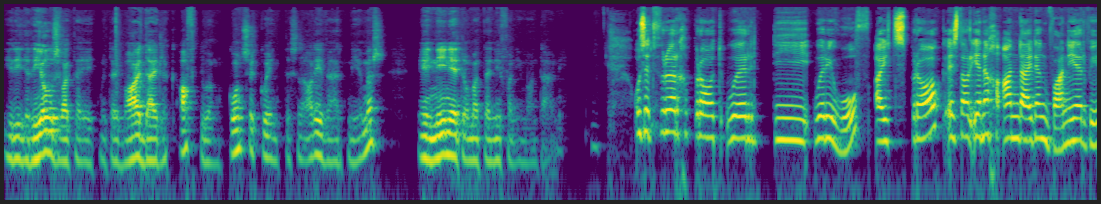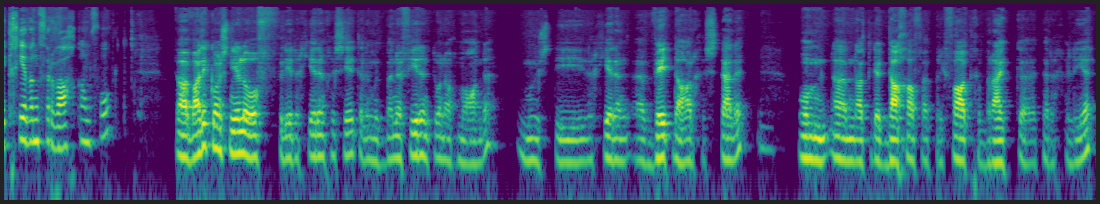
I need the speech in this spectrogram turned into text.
hierdie reëls wat hy het, moet hy baie duidelik afdwing, konsekwent tussen al die werknemers en nie net omdat hy nie van iemand hou nie. Ons het vroeër gepraat oor die oor die hof uitspraak. Is daar enige aanduiding wanneer wetgewing verwag kan word? Ja, wat die konstitusionele hof vir die regering gesê het, hulle moet binne 24 maande moes die regering 'n wet daar gestel het mm. om um, natuurlik dagga vir privaat gebruik uh, te reguleer.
